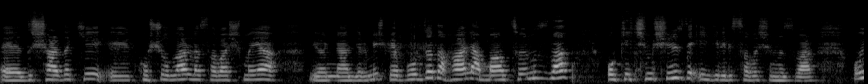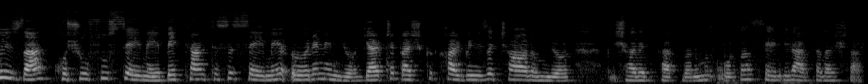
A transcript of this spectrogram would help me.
e, dışarıdaki e, koşullarla savaşmaya yönlendirmiş ve burada da hala mantığınızla o geçmişinizle ilgili bir savaşınız var. O yüzden koşulsuz sevmeyi, beklentisiz sevmeyi öğrenin diyor. Gerçek aşkı kalbinize çağırın diyor. İşaret kartlarımız burada sevgili arkadaşlar.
